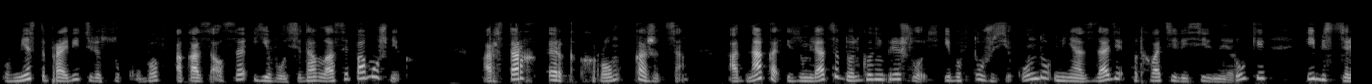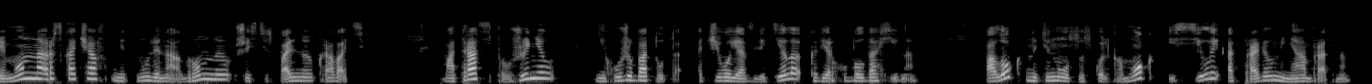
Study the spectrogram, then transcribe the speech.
вместо правителя суккубов оказался его седовласый помощник. Арстарх Эрк Хром, кажется, Однако изумляться долго не пришлось, ибо в ту же секунду меня сзади подхватили сильные руки и, бесцеремонно раскачав, метнули на огромную шестиспальную кровать. Матрас спружинил не хуже батута, отчего я взлетела кверху балдахина. Полок натянулся сколько мог и силой отправил меня обратно.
